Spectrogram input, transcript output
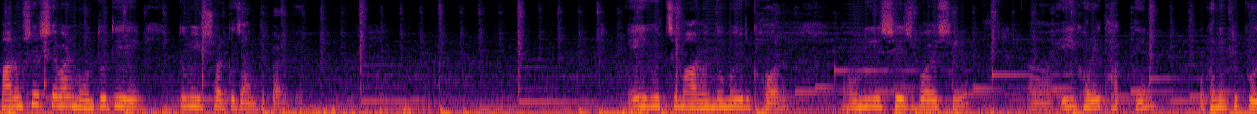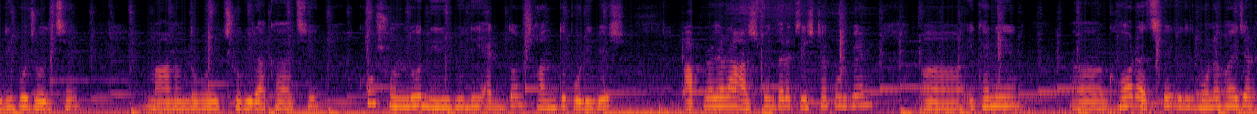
মানুষের সেবার মধ্য দিয়ে তুমি ঈশ্বরকে জানতে পারবে। এই হচ্ছে মা আনন্দময়ীর ঘর। উনি শেষ বয়সে এই ঘরে থাকতেন। ওখানে একটি প্রদীপও জ্বলছে। মা আনন্দময়ীর ছবি রাখা আছে। খুব সুন্দর, নিরিবিলি, একদম শান্ত পরিবেশ। আপনারা যারা আসবেন, তারা চেষ্টা করবেন এখানে ঘর আছে। যদি মনে হয় যারা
